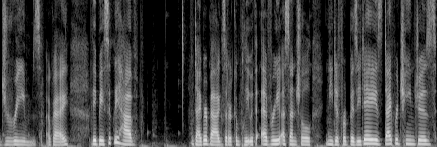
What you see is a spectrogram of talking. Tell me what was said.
dreams. Okay. They basically have diaper bags that are complete with every essential needed for busy days, diaper changes,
